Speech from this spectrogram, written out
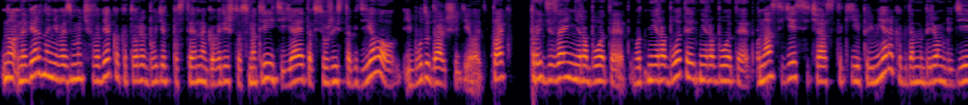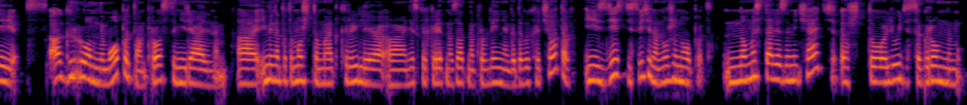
Ну, наверное, не возьму человека, который будет постоянно говорить, что смотрите, я это всю жизнь так делал и буду дальше делать. Так про дизайн не работает. Вот не работает, не работает. У нас есть сейчас такие примеры, когда мы берем людей с огромным опытом, просто нереальным. А, именно потому, что мы открыли а, несколько лет назад направление годовых отчетов, и здесь действительно нужен опыт. Но мы стали замечать, что люди с огромным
